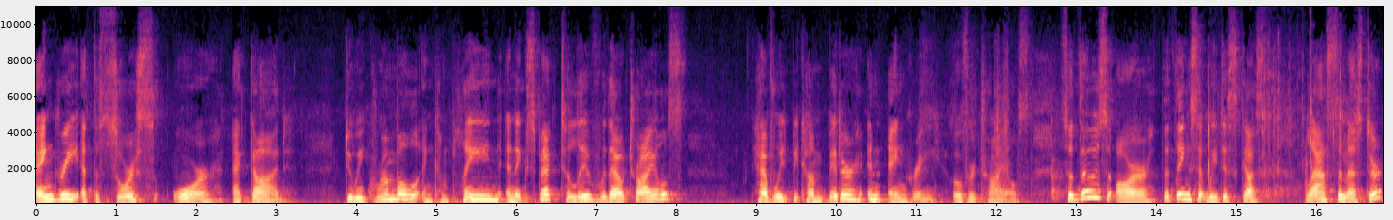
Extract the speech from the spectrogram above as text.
angry at the source or at God? Do we grumble and complain and expect to live without trials? Have we become bitter and angry over trials? So, those are the things that we discussed last semester.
